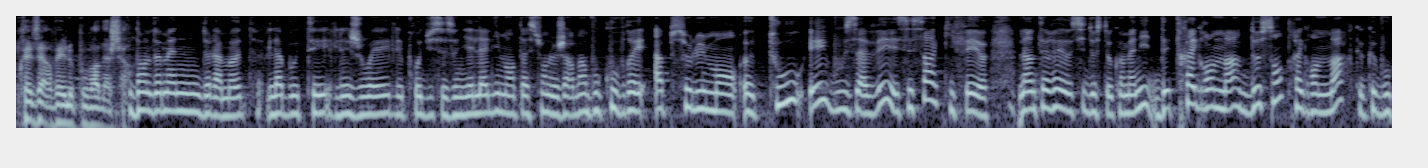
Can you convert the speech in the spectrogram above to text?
préserver le pouvoir d'achat. Dans le domaine de la mode, la beauté, les jouets, les produits saisonniers, l'alimentation, le jardin, vous couvrez absolument euh, tout et vous avez, et c'est ça qui fait euh, l'intérêt aussi de Stockomanie, des très grandes marques, 200 très grandes marques que vous,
